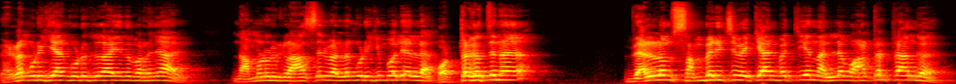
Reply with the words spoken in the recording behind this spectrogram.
വെള്ളം കുടിക്കാൻ കൊടുക്കുക എന്ന് പറഞ്ഞാൽ നമ്മളൊരു ഗ്ലാസ്സിൽ വെള്ളം കുടിക്കും പോലെയല്ല. ഒട്ടകത്തിന് വെള്ളം സംഭരിച്ച് വെക്കാൻ പറ്റിയ നല്ല വാട്ടർ ടാങ്ക്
